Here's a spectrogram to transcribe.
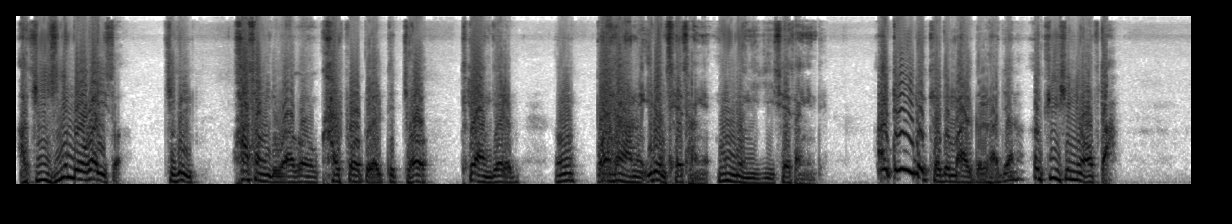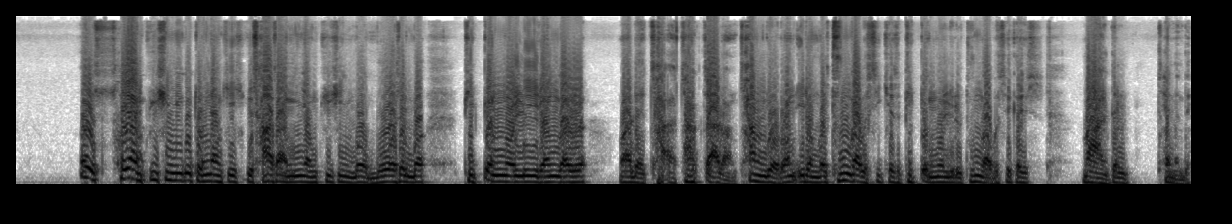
아 귀신이 뭐가 있어 지금 화성도 가고 칼포 벨트 저 태양계를 어? 벗어나는 이런 세상에 문명이기 세상인데. 아또 이렇게도 말들 하잖아. 아, 귀신이 없다. 어, 서양 귀신이고 동양 귀신이고 사상 인형 귀신 뭐 무엇을 뭐 빅뱅 논리 이런 걸 말해. 자, 작자론 창조론 이런 걸 둔갑을 시켜서 빅뱅 논리를 둔갑을 시켜서 말들 했는데.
